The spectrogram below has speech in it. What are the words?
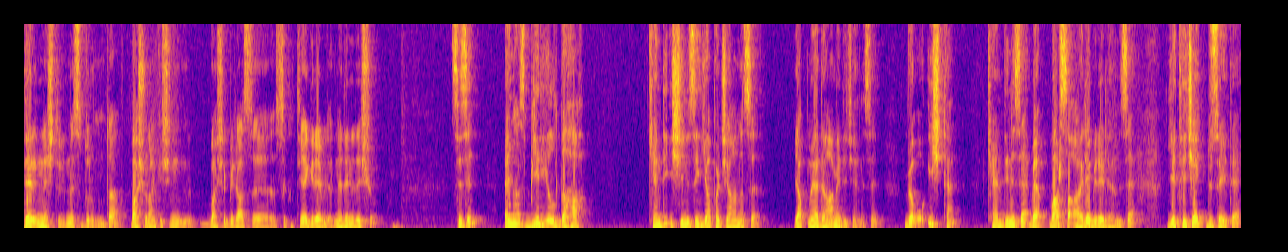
derinleştirilmesi durumunda başvuran kişinin başı biraz e, sıkıntıya girebilir. Nedeni de şu, sizin en az bir yıl daha kendi işinizi yapacağınızı, yapmaya devam edeceğinizi ve o işten kendinize ve varsa aile bireylerinize yetecek düzeyde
